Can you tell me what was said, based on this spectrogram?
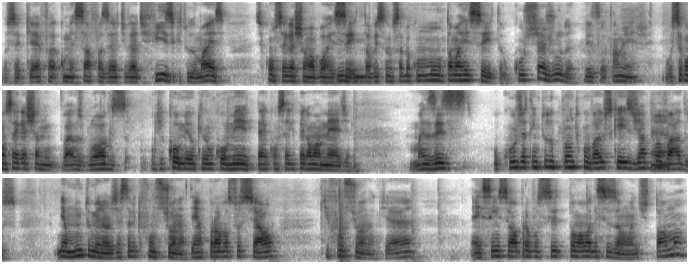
você quer começar a fazer atividade física e tudo mais, você consegue achar uma boa receita. Talvez você não saiba como montar uma receita. O curso te ajuda. Exatamente. Você consegue achar em vários blogs o que comer, o que não comer, pega, consegue pegar uma média. Mas às vezes o curso já tem tudo pronto com vários cases já aprovados. E é muito melhor, já sabe que funciona. Tem a prova social que funciona, que é, é essencial para você tomar uma decisão. A gente toma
